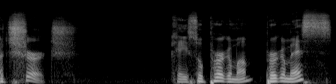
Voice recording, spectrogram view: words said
a church, okay, so Pergamum, Pergamus,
